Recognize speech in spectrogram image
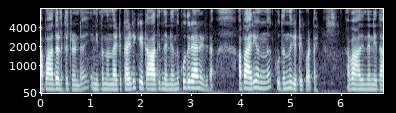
അപ്പോൾ അതെടുത്തിട്ടുണ്ട്. ഇനിയിപ്പോൾ നന്നായിട്ട് കഴുകിയിട്ട് ആദ്യം തന്നെ ഒന്ന് കുതിരാനിടാം. അപ്പോൾ അരി ഒന്ന് കുതിർന്ന് കിട്ടിക്കോട്ടെ. അപ്പോൾ ആദ്യം തന്നെ ഇതാ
